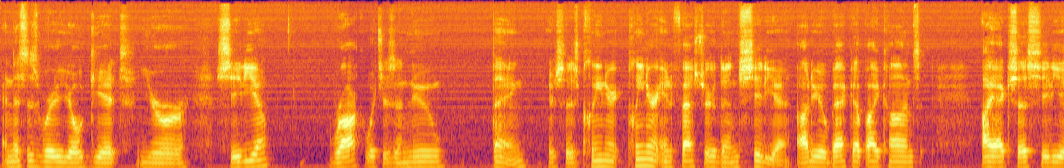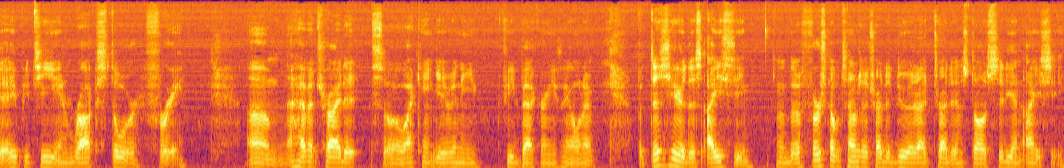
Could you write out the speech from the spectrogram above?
And this is where you'll get your Cydia Rock, which is a new thing. It says cleaner, cleaner and faster than Cydia. Audio backup icons, iAccess, Cydia APT, and Rock Store free. Um, I haven't tried it, so I can't give any feedback or anything on it. But this here, this Icy, the first couple times I tried to do it, I tried to install Cydia and Icy.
